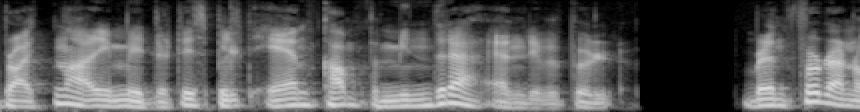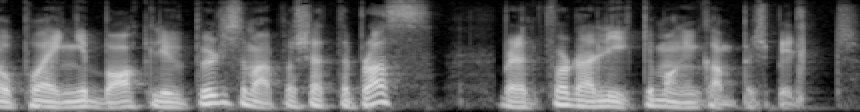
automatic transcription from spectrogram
Brighton har imidlertid spilt én kamp mindre enn Liverpool. Brentford er nå poenget bak Liverpool, som er på sjetteplass. Brentford har like mange kamper spilt.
